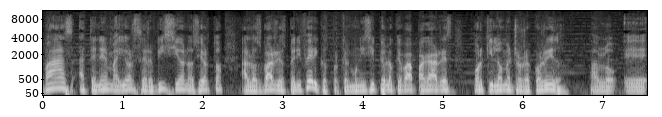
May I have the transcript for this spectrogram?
vas a tener mayor servicio, ¿no es cierto?, a los barrios periféricos, porque el municipio lo que va a pagar es por kilómetro recorrido. Pablo, eh,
